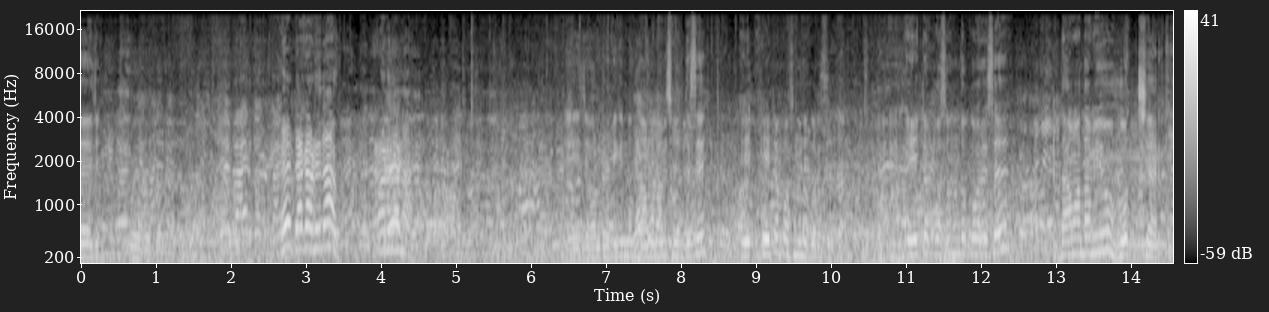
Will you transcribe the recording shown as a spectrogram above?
এই যে। টাকা উঠে দাও টাকা উঠে দাও না। এই যে অলরেডি কিন্তু দামাদামি চলতেছে। এটা পছন্দ করেছে। এইটা পছন্দ করেছে দামাদামিও হচ্ছে আর কি।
